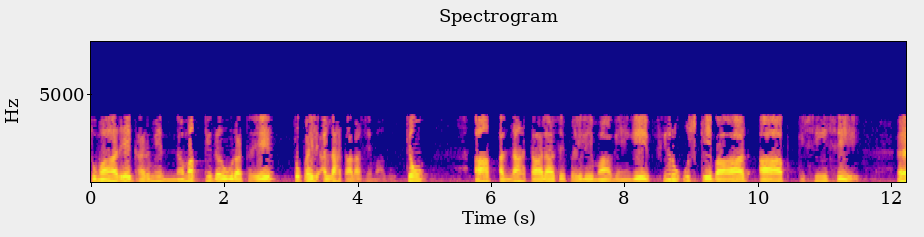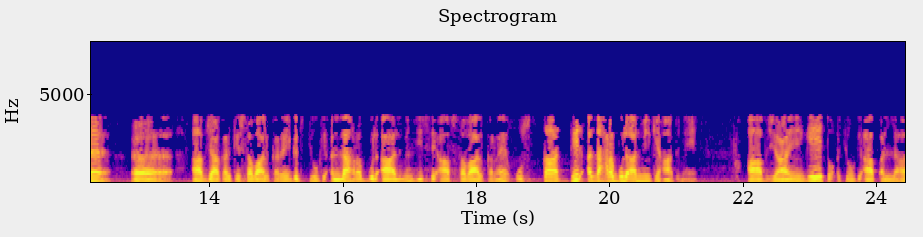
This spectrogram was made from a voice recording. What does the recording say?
تمہارے گھر میں نمک کی ضرورت ہے تو پہلے اللہ تعالی سے مانگو۔ کیوں؟ آپ اللہ تعالی سے پہلے مانگیں گے، پھر اس کے بعد آپ کسی سے آپ جا کر کے سوال کریں گے۔ کیونکہ اللہ رب العالمین جس سے آپ سوال کر رہے ہیں، اس کا دل اللہ رب العالمین کے ہاتھ میں ہے۔ آپ جائیں گے تو چونکہ آپ اللہ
